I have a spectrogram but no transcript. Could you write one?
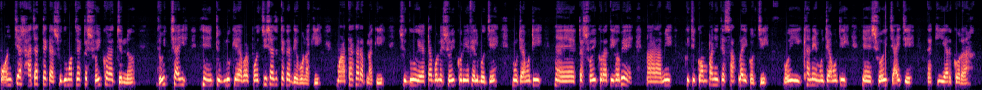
পঞ্চাশ হাজার টাকা শুধুমাত্র একটা সই করার জন্য। তুই চাই হ্যাঁ, টুকলুকে আবার পঁচিশ হাজার টাকা দেবো নাকি? মাথা খারাপ নাকি? শুধু এটা বলে সই করিয়ে ফেলব যে মোটামুটি হ্যাঁ, একটা সই করাতে হবে আর আমি কিছু কোম্পানিতে সাপ্লাই করছি। ওইখানে মোটামুটি হ্যাঁ, সই চাইছে তা কি আর করা?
